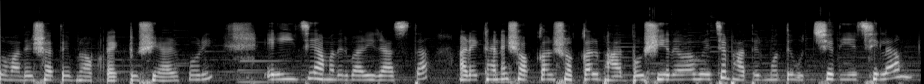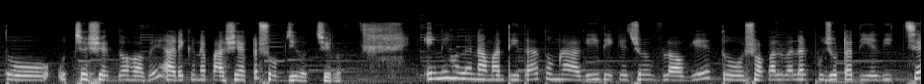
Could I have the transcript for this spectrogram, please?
তোমাদের সাথে ব্লগটা একটু শেয়ার করি। এই যে আমাদের বাড়ির রাস্তা, আর এখানে সকাল সকাল ভাত বসিয়ে দেওয়া হয়েছে। ভাতের মধ্যে উচ্ছে দিয়েছিলাম, তো উচ্ছে সেদ্ধ হবে। আর এখানে পাশে একটা সবজি হচ্ছিল। ইনি হলেন আমার দিদা, তোমরা আগেই দেখেছ ভ্লগে তো সকালবেলার পুজোটা দিয়ে দিচ্ছে।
